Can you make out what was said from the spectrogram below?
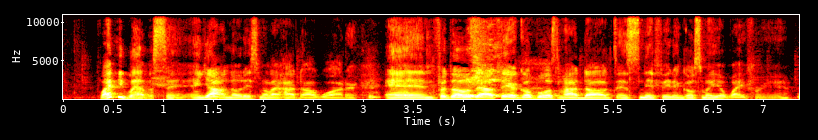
white people have a scent, and y'all know they smell like hot dog water. And for those out there, go boil some hot dogs and sniff it, and go smell your white friend.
